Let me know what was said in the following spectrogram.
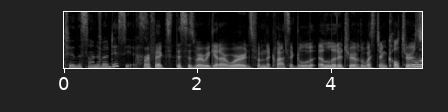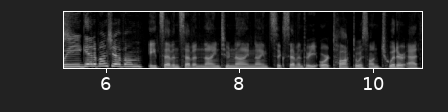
to the son of Odysseus. Perfect. This is where we get our words from the classic li- uh, literature of the Western cultures. We get a bunch of them. 877 929 9673 or talk to us on Twitter at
